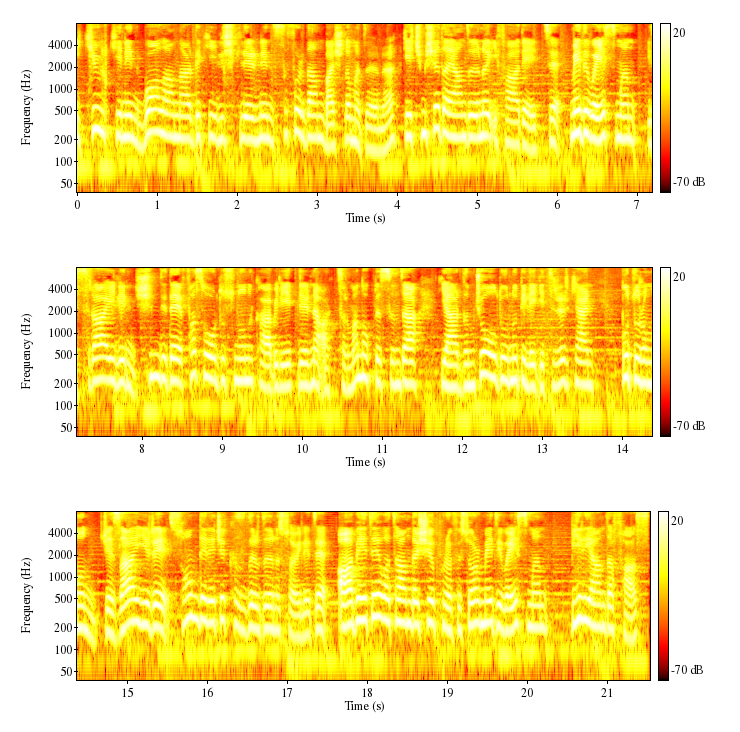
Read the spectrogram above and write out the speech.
iki ülkenin bu alanlardaki ilişkilerinin sıfırdan başlamadığını, geçmişe dayandığını ifade etti. Mehdi Weissman, İsrail'in şimdi de Fas ordusunun kabiliyetlerini arttırma noktasında yardımcı olduğunu dile getirirken bu durumun Cezayir'i son derece kızdırdığını söyledi. ABD vatandaşı Profesör Mehdi Weissman bir yanda Fas,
